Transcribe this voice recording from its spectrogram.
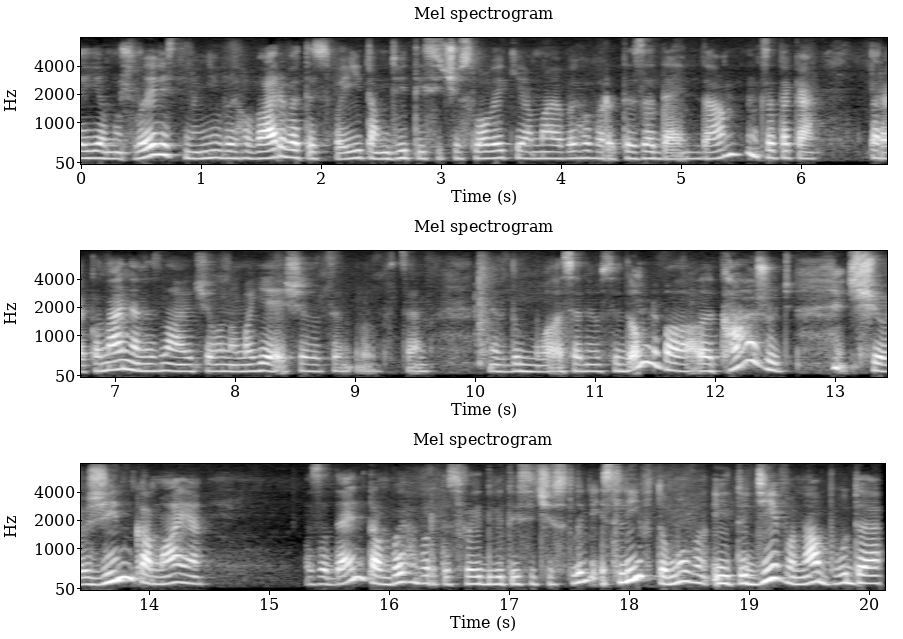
дає можливість мені виговарювати свої там дві тисячі слов, які я маю виговорити за день. Да? Це таке переконання, не знаю, чи воно моє, я ще за цим в цим не вдумувалася, не усвідомлювала, але кажуть, що жінка має за день там виговорити свої дві тисячі слів, тому і тоді вона буде.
